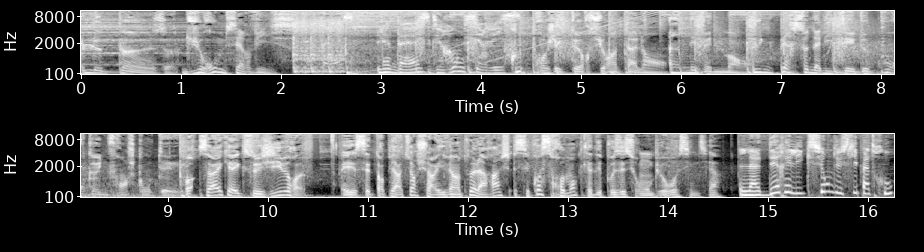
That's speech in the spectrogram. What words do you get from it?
Le buzz du room service. Le buzz du room service. Coup de projecteur sur un talent, un événement, une personnalité de Bourgogne-Franche-Comté. Bon, c'est vrai qu'avec ce givre et cette température, je suis arrivé un peu à l'arrache. C'est quoi ce roman que t'as déposé sur mon bureau, Cynthia? La déréliction du slip à trous.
